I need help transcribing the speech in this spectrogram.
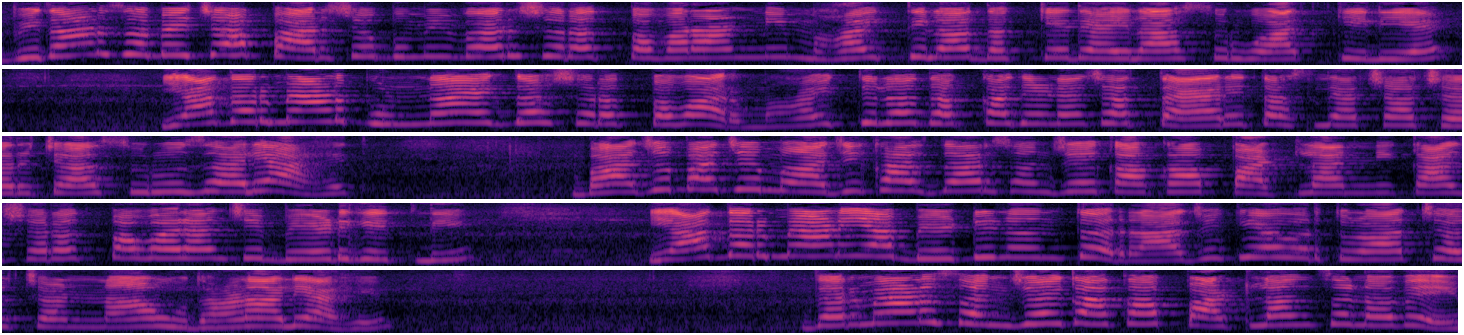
विधानसभेच्या पार्श्वभूमीवर शरद पवारांनी माहितीला धक्के द्यायला सुरुवात केली आहे. या दरम्यान पुन्हा एकदा शरद पवार माहितीला धक्का देण्याच्या तयारीत असल्याच्या चर्चा सुरू झाल्या आहेत. भाजपाचे माजी खासदार संजय काका पाटलांनी काल शरद पवारांची भेट घेतली. या दरम्यान या भेटीनंतर राजकीय वर्तुळात चर्चांना उधाण आले आहे. दरम्यान संजय काका पाटलांचं नव्हे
